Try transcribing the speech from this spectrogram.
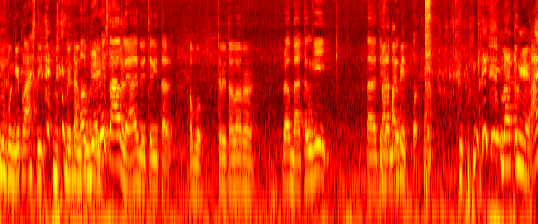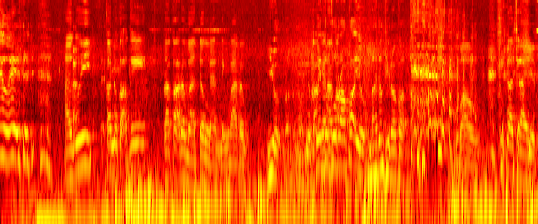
Ngubengke plastik. Bedang Oh, putih. wis tau lah duwe cerita lho. Apa? Cerita loro. Bro Batung ki eh Balapan pit. Oh, Batung ya. Ayo eh. Aku ki kon nukokke rokok ro Batung kan ning warung. Yuk, kowe tuku rokok yuk, Mbah Tung dirokok. Wow. Kok cerai. Shit.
